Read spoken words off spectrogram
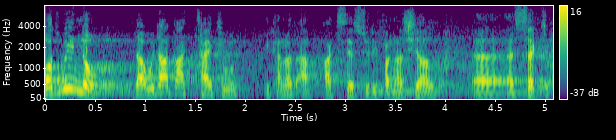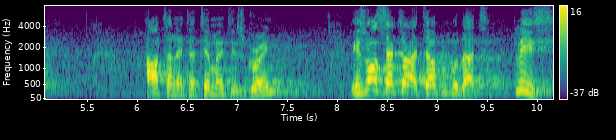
But we know that without that title, he cannot have access to the financial uh, uh, sector art and entertainment is growing. It's one sector I tell people that please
